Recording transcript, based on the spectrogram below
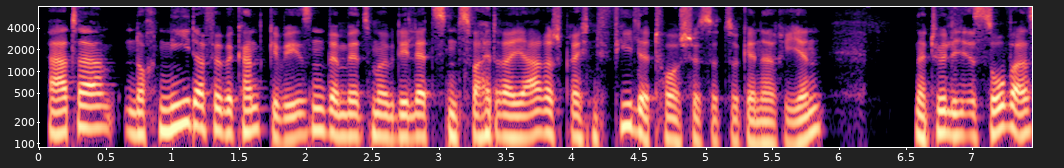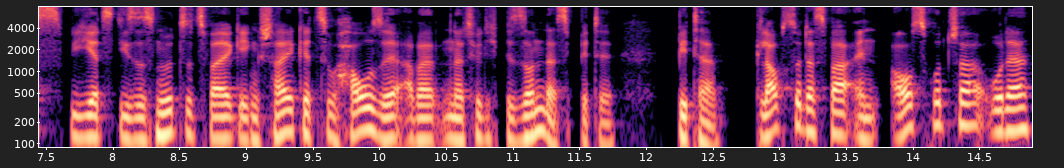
Hertha noch nie dafür bekannt gewesen, wenn wir jetzt mal über die letzten zwei, drei Jahre sprechen, viele Torschüsse zu generieren. Natürlich ist sowas wie jetzt dieses 0 zu 2 gegen Schalke zu Hause, aber natürlich besonders bitte, bitter. Glaubst du, das war ein Ausrutscher oder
